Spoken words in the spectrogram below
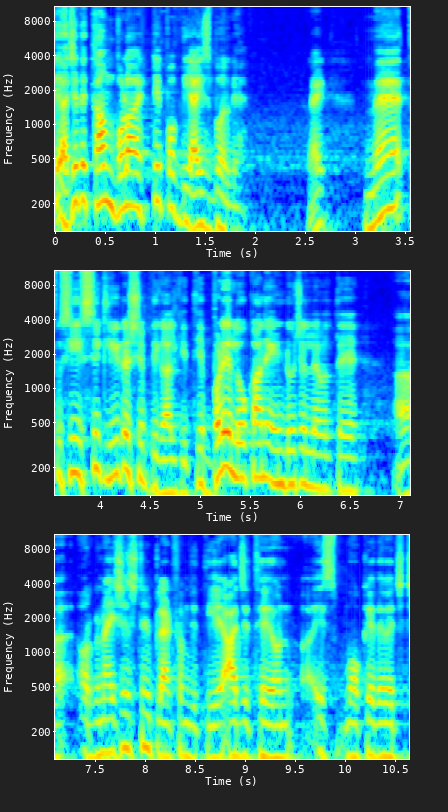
ਤੇ ਅਜੇ ਤੇ ਕੰਮ ਬੜਾ ਟਿਪ ਆਫ ਦੀ ਆਈਸਬਰਗ ਹੈ ਰਾਈਟ ਮੈਂ ਤੁਸੀਂ ਸਿੱਖ ਲੀਡਰਸ਼ਿਪ ਦੀ ਗੱਲ ਕੀਤੀ ਹੈ ਬੜੇ ਲੋਕਾਂ ਨੇ ਇੰਡੀਵਿਜੂਅਲ ਲੈਵਲ ਤੇ ਆਰਗੇਨਾਈਜੇਸ਼ਨ ਨੇ ਪਲੇਟਫਾਰਮ ਦਿੱਤੀ ਹੈ। ਅੱਜ ਇੱਥੇ ਹੁਣ ਇਸ ਮੌਕੇ ਦੇ ਵਿੱਚ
